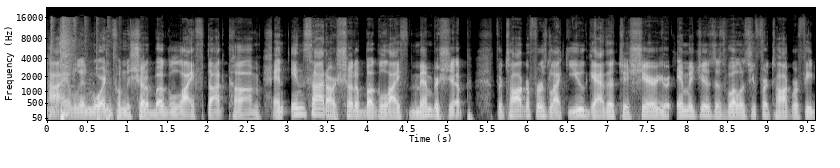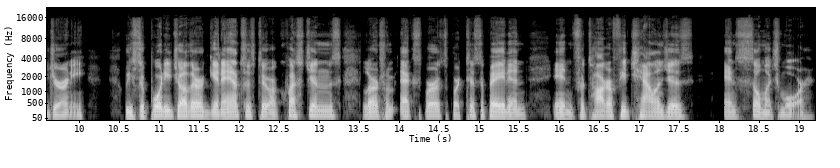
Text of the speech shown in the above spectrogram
Hi, I'm Lynn Morton from the ShutterBugLife.com. And inside our Shutterbug Life membership, photographers like you gather to share your images as well as your photography journey. We support each other, get answers to our questions, learn from experts, participate in, in photography challenges, and so much more.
